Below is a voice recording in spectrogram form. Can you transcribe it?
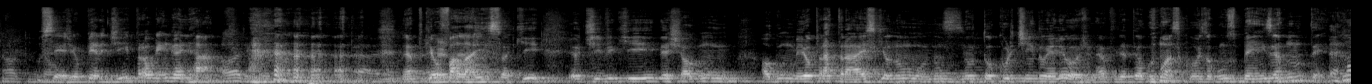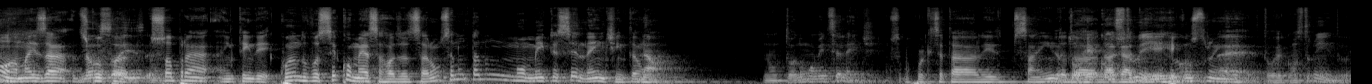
Oh, Ou seja, eu perdi para alguém ganhar. Olha que legal. Não é porque é eu falar isso aqui, eu tive que deixar algum, algum meu para trás que eu não estou curtindo ele hoje. Né? Eu podia ter algumas coisas, alguns bens eu não tenho. Morra, mas a, desculpa, só, isso, só para entender, quando você começa a Roda de Sarão, você não está num momento excelente, então? Não. Não estou num momento excelente. Porque você está ali saindo da, reconstruindo, da e reconstruindo. Estou é, reconstruindo.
